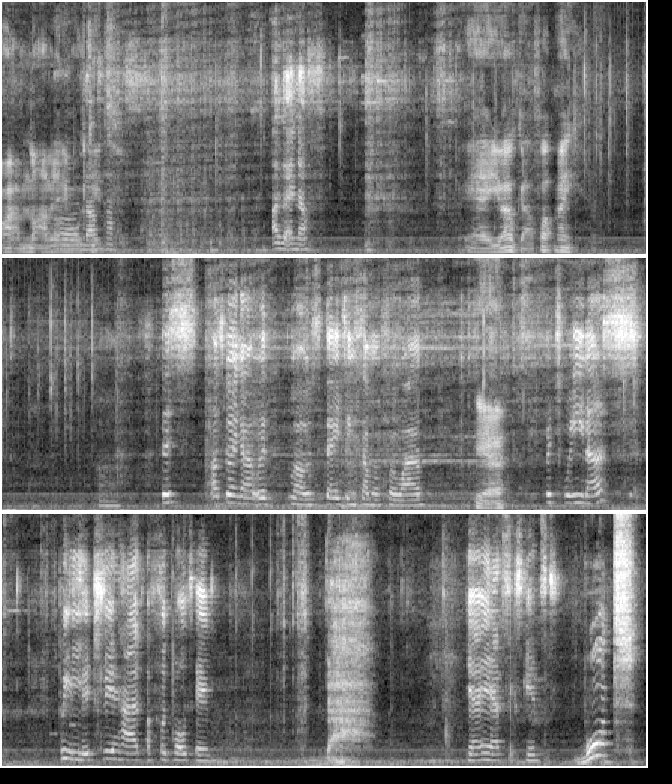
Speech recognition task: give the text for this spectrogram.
I'm not having any Oh, more kids. I got enough. Yeah, you have, gal. Fuck me. This, I was going out with, well, I was dating someone for a while. Yeah. Between us, we literally had a football team. Ah. Yeah, he had six kids. What?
